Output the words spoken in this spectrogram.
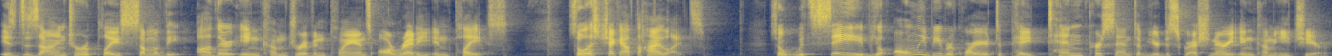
is designed to replace some of the other income driven plans already in place. So, let's check out the highlights. So with SAVE, you'll only be required to pay 10% of your discretionary income each year.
